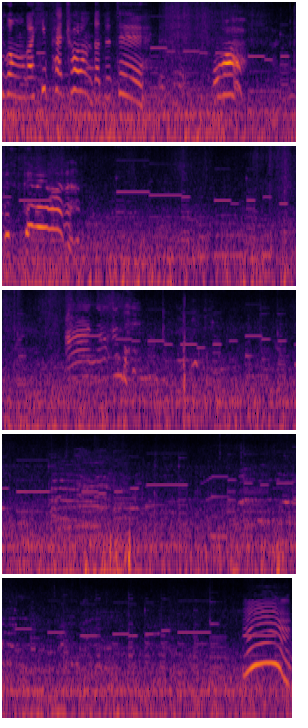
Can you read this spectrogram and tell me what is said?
이거 뭔가 힙합처럼 따뜻해. 와, 스티밍한. 아, 나 안 돼. 음.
